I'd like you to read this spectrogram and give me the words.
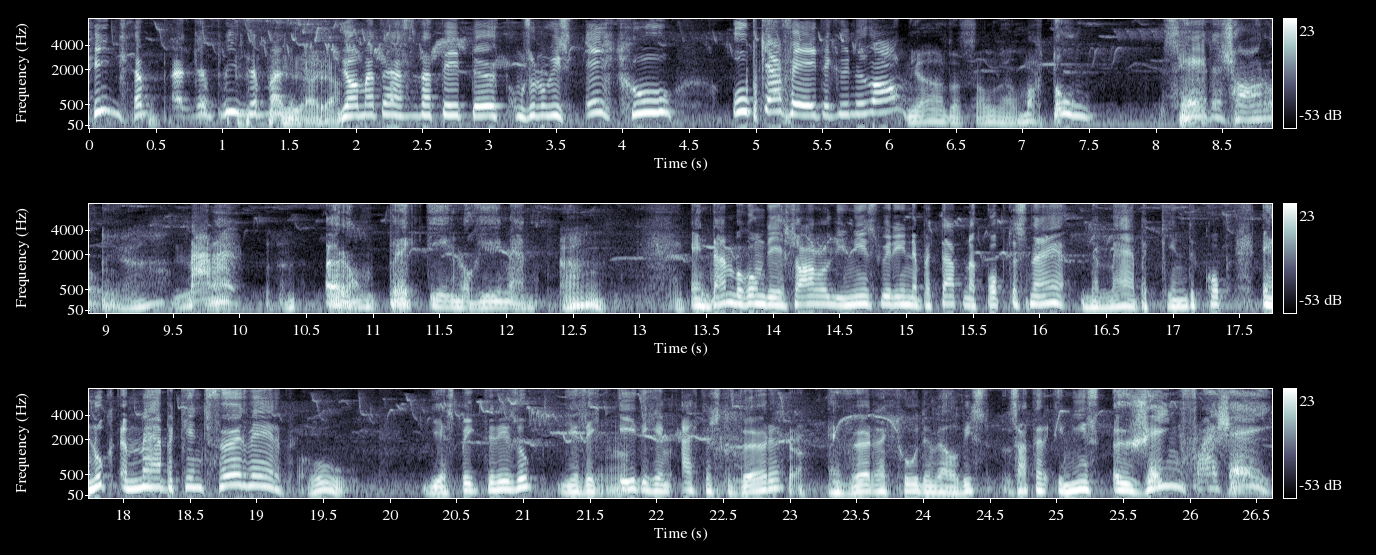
pinten pakken, pinten pakken. Ja, ja. ja Matthijs, dat deed deugd om zo nog eens echt goed op café te kunnen gaan. Ja, dat zal wel. Maar toen zei de Charles, mannen, er ontbreekt hier nog iemand. Ah, En dan begon die Charles ineens weer in een patat een kop te snijden. Een mij bekende kop. En ook een mij bekend voorwerp. Oh, Die spikt er eens op. Die zegt eten hem achterste beuren. En voordat ik goed en wel wist, zat er ineens Eugène Flachet.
